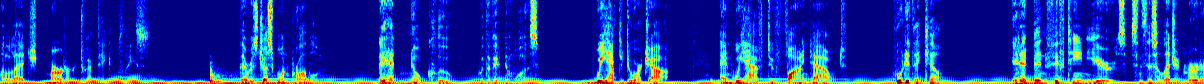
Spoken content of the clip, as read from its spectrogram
alleged murder to have taken place. There was just one problem. They had no clue who the victim was. We have to do our job, and we have to find out who did they kill? It had been 15 years since this alleged murder.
